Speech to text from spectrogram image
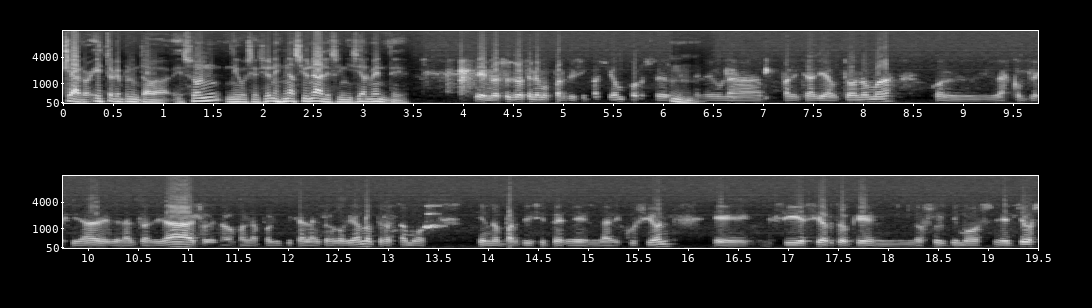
Claro, esto le preguntaba, ¿son negociaciones nacionales inicialmente? Eh, nosotros tenemos participación por ser tener una paritaria autónoma con las complejidades de la actualidad, sobre todo con la política del actual gobierno, pero estamos siendo partícipes de la discusión. Eh, sí es cierto que en los últimos hechos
